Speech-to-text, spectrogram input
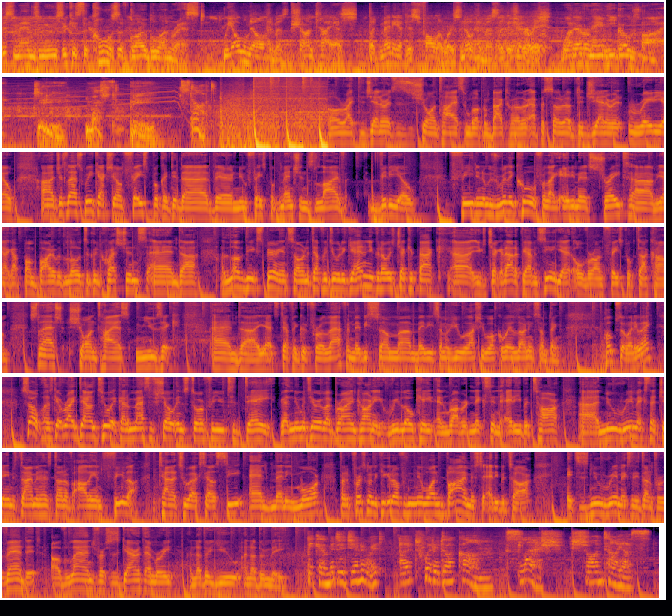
This man's music is the cause of global unrest. We all know him as Sean Tyas, but many of his followers know him as the Degenerate. Whatever name he goes by. He must be Stopped. All right, Degenerates, this is Sean Tyas, and welcome back to another episode of Degenerate Radio. Uh, just last week, actually, on Facebook, I did uh, their new Facebook Mentions live video feed, and it was really cool for like 80 minutes straight. Um, yeah, I got bombarded with loads of good questions, and uh, I loved the experience, so I'm to definitely do it again, and you can always check it back. Uh, you can check it out if you haven't seen it yet over on facebook.com slash Sean Tyas Music. And uh, yeah, it's definitely good for a laugh, and maybe some uh, maybe some of you will actually walk away learning something. Hope so, anyway. So let's get right down to it. Got a massive show in store for you today. Got new material by Bryan Kearney, Relocate, and Robert Nickson, Eddie Bitar. Uh, new remix that James Dymond has done of Aly and Fila, Talla 2XLC, and many more. But first, going to kick it off with a new one by Mr. Eddie Bitar. It's his new remix that he's done for Vandit of Lange versus Gareth Emery, Another You, Another Me. Become a degenerate at twitter.com slash Sean Tyas.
